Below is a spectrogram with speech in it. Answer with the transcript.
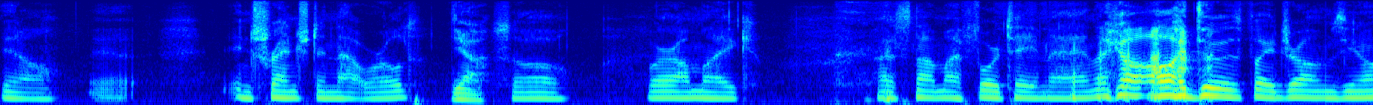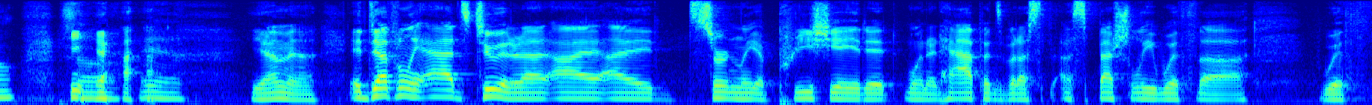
you know, uh, entrenched in that world. Yeah. So where I'm like, that's not my forte, man. Like all, all I do is play drums, you know. So Yeah. yeah, Yeah, man. It definitely adds to it, and I, I, I certainly appreciate it when it happens, but especially with uh, with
